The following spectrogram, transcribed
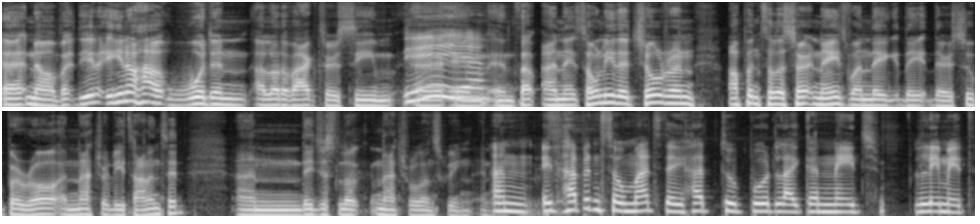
uh, no, but you know, you know how wooden a lot of actors seem, uh, Yeah, yeah, in, in stuff, and it's only the children up until a certain age when they they they're super raw and naturally talented, and they just look natural on screen. And, and it happened so much they had to put like an age limit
